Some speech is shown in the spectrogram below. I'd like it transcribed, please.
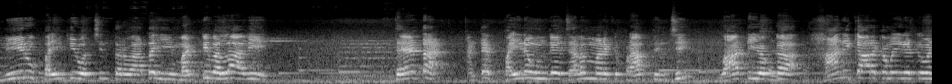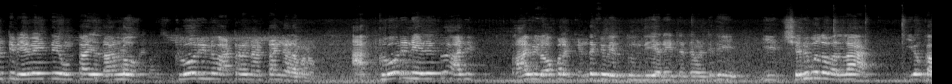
నీరు పైకి వచ్చిన తర్వాత ఈ మట్టి వల్ల అవి తేట అంటే పైన ఉండే జలం మనకి ప్రాప్తించి వాటి యొక్క హానికారకమైనటువంటివి ఏవైతే ఉంటాయో దానిలో క్లోరిన్ వాటర్ అని అంటాం కదా మనం. ఆ క్లోరిన్ ఏదైతే అది బావి లోపల కిందకి వెళ్తుంది అనేటటువంటిది ఈ చెరువుల వల్ల ఈ యొక్క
